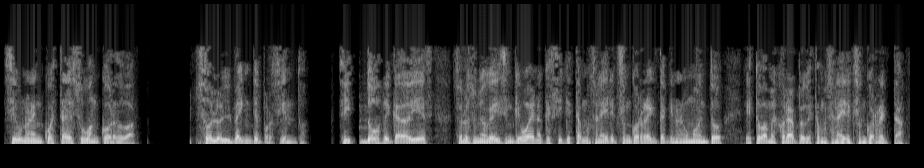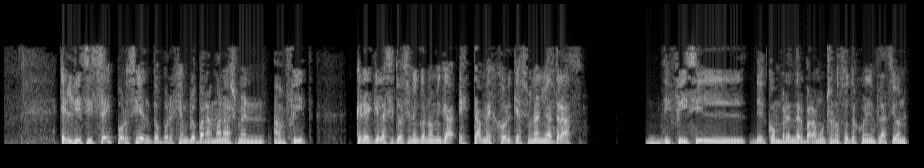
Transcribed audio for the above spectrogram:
según una encuesta de Suban Córdoba. Solo el 20%. ¿sí? Dos de cada diez son los únicos que dicen que bueno, que sí, que estamos en la dirección correcta, que en algún momento esto va a mejorar, pero que estamos en la dirección correcta. El 16%, por ejemplo, para Management and Fit, cree que la situación económica está mejor que hace un año atrás. Difícil de comprender para muchos nosotros con una inflación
